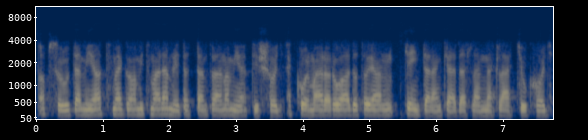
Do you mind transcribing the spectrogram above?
Abszolút emiatt, meg amit már említettem, talán amiatt is, hogy ekkor már a Roaldot olyan kénytelen kedetlennek látjuk, hogy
